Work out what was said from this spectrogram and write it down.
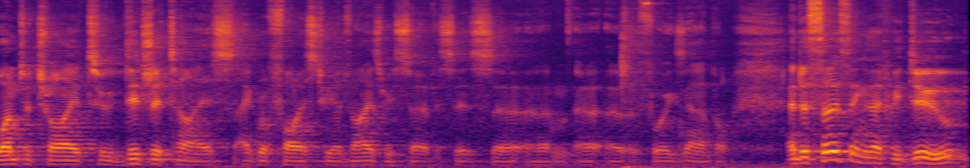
One to try to digitize agroforestry advisory services, uh, um, uh, uh for example. And the third thing that we do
